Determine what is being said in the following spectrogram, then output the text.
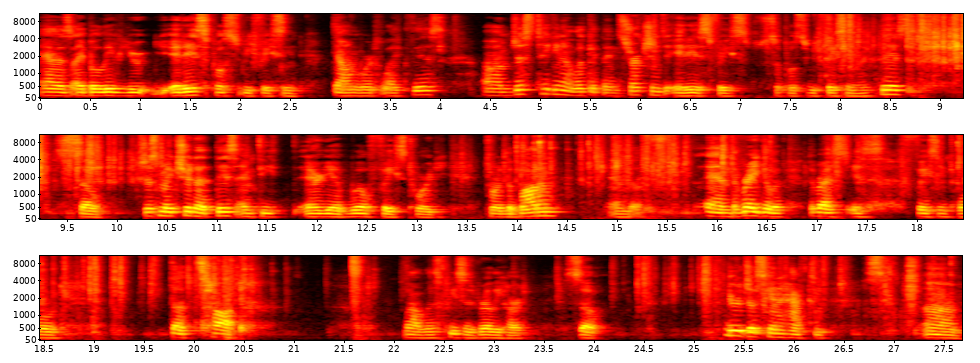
as I believe you it is supposed to be facing downward like this. Um, just taking a look at the instructions, it is face supposed to be facing like this. So just make sure that this empty area will face toward toward the bottom, and the and the regular the rest is facing toward the top. Wow, this piece is really hard. So you're just gonna have to um,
